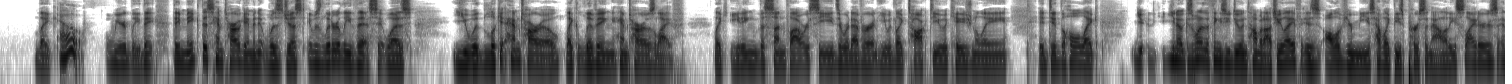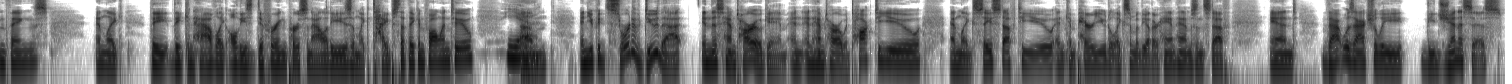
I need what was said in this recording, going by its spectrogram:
Like Oh, weirdly, they they make this Hamtaro game, and it was just it was literally this. It was you would look at Hamtaro like living Hamtaro's life, like eating the sunflower seeds or whatever, and he would like talk to you occasionally. It did the whole like you you know because one of the things you do in Tomodachi life is all of your Mii's have like these personality sliders and things, and like they they can have like all these differing personalities and like types that they can fall into. yeah. Um, and you could sort of do that in this Hamtaro game, and and Hamtaro would talk to you and like say stuff to you and compare you to like some of the other Ham Hams and stuff, and that was actually the genesis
